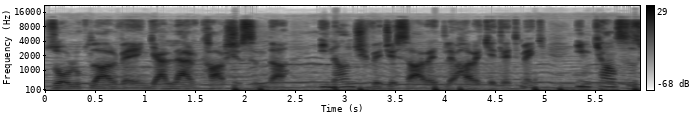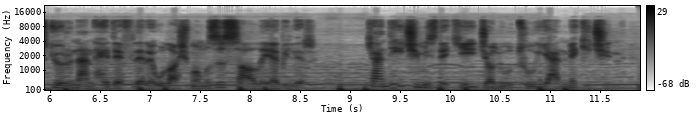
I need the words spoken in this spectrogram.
Zorluklar ve engeller karşısında inanç ve cesaretle hareket etmek imkansız görünen hedeflere ulaşmamızı sağlayabilir. Kendi içimizdeki Calut'u yenmek için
